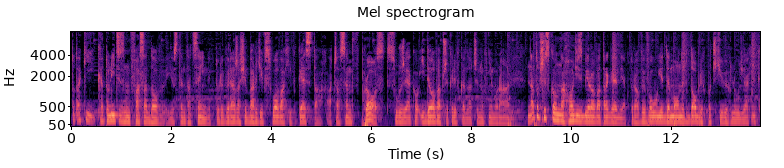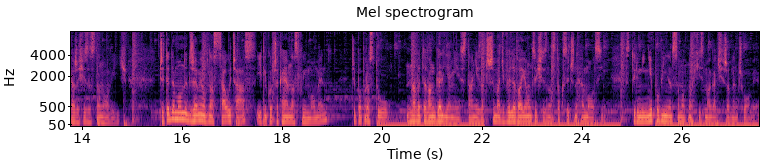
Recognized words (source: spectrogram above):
To taki katolicyzm fasadowy i ostentacyjny, który wyraża się bardziej w słowach i w gestach, a czasem wprost służy jako ideowa przykrywka dla czynów niemoralnych. Na to wszystko nachodzi zbiorowa tragedia, która wywołuje demony w dobrych, poczciwych ludziach i każe się zastanowić, czy te demony drzemią w nas cały czas i tylko czekają na swój moment? Czy po prostu nawet Ewangelia nie jest w stanie zatrzymać wylewających się z nas toksycznych emocji, z którymi nie powinien w samotności zmagać się żaden człowiek?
